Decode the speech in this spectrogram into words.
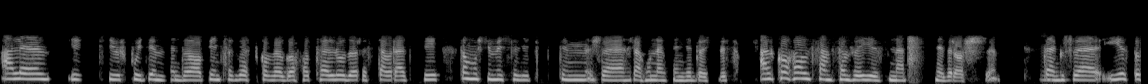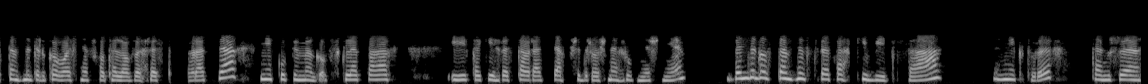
Ale jeśli już pójdziemy do pięciogwiazdkowego hotelu, do restauracji, to musimy się liczyć z tym, że rachunek będzie dość wysoki. Alkohol sam sobie jest znacznie droższy. Mhm. Także jest dostępny tylko właśnie w hotelowych restauracjach. Nie kupimy go w sklepach i w takich restauracjach przydrożnych również nie. Będzie dostępny w sklepach kibica, niektórych, także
